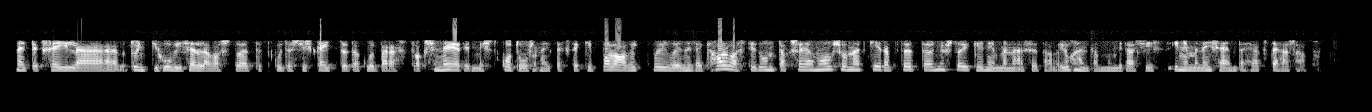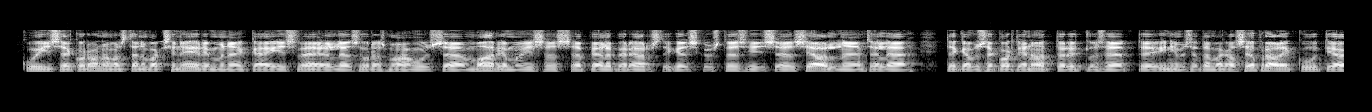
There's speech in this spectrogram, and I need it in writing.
näiteks eile tunti huvi selle vastu, et, et kuidas siis käituda, kui pärast vaktsineerimist kodus näiteks tekib palavik või, või midagi halvasti tuntakse ja ma usun, et kiirabitöötaja on just õige inimene seda juhendama, mida siis inimene iseenda heaks teha saab kui see koroonavastane vaktsineerimine käis veel suures mahus Maarjamõisas peale perearstikeskuste, siis sealne selle tegevuse koordinaator ütles, et inimesed on väga sõbralikud ja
